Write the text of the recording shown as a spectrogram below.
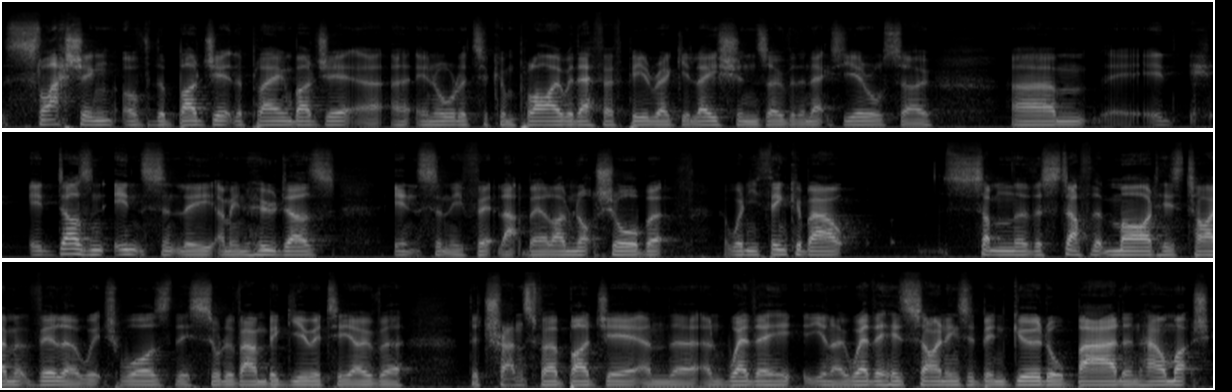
slashing of the budget, the playing budget, uh, uh in order to comply with FFP regulations over the next year or so. Um, it it doesn't instantly. I mean, who does instantly fit that bill? I'm not sure, but when you think about some of the stuff that marred his time at Villa, which was this sort of ambiguity over the transfer budget and the and whether you know whether his signings had been good or bad and how much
